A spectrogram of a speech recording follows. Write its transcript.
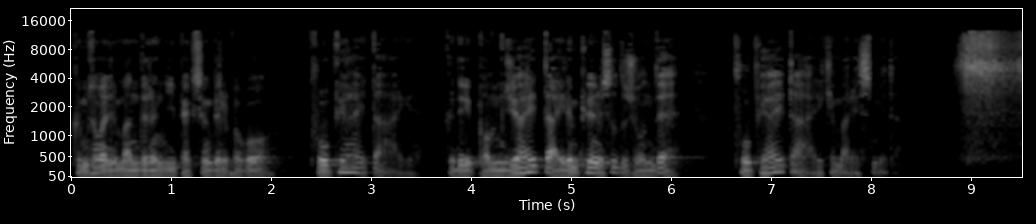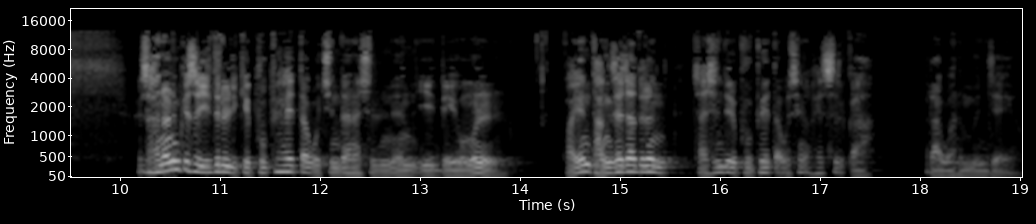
금송아지를 만드는 이 백성들을 보고 부패하였다. 그들이 범죄하였다. 이런 표현을 써도 좋은데 부패하였다. 이렇게 말했습니다. 그래서 하나님께서 이들을 이렇게 부패했다고 진단하시는 이 내용을 과연 당사자들은 자신들이 부패했다고 생각했을까라고 하는 문제예요.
